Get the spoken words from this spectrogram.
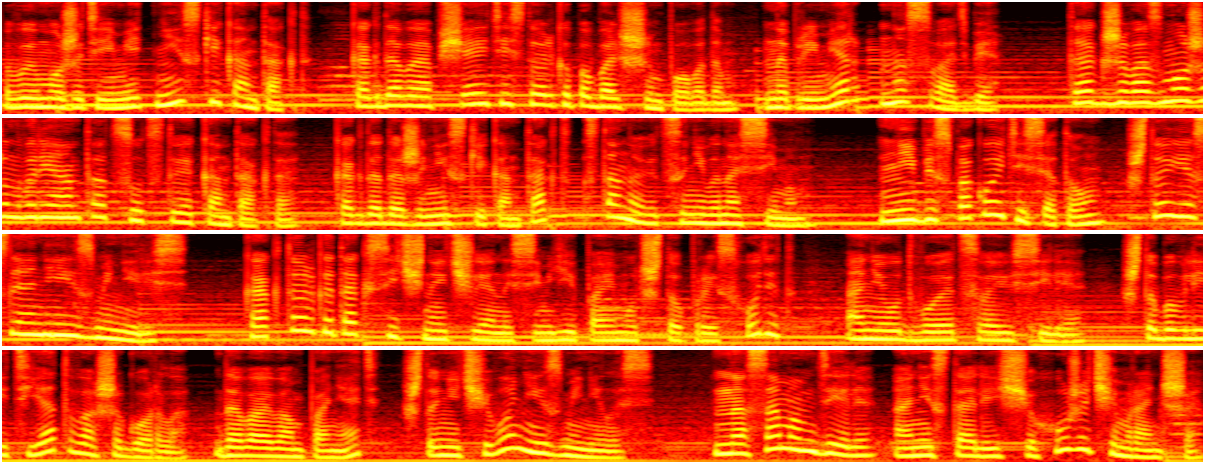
вы можете иметь низкий контакт, когда вы общаетесь только по большим поводам, например, на свадьбе. Также возможен вариант отсутствия контакта, когда даже низкий контакт становится невыносимым. Не беспокойтесь о том, что если они изменились. Как только токсичные члены семьи поймут, что происходит, они удвоят свои усилия, чтобы влить яд в ваше горло, давая вам понять, что ничего не изменилось. На самом деле они стали еще хуже, чем раньше.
